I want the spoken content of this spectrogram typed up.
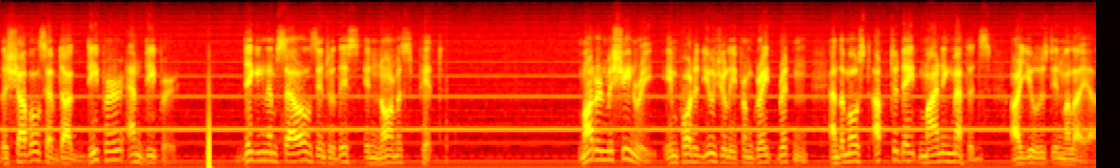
the shovels have dug deeper and deeper, digging themselves into this enormous pit. Modern machinery, imported usually from Great Britain, and the most up-to-date mining methods are used in Malaya.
